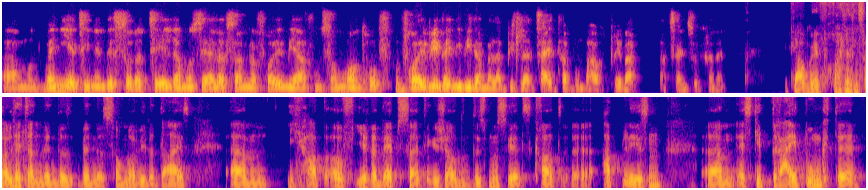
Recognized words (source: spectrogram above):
Ähm, und wenn ich jetzt Ihnen das so erzähle, dann muss ich ehrlich sagen, da freue ich mich auf den Sommer und hoffe, freue mich, wenn ich wieder mal ein bisschen Zeit habe, um auch privat sein zu können. Ich glaube, wir freuen uns alle dann, wenn der, wenn der Sommer wieder da ist. Ähm, ich habe auf Ihre Webseite geschaut und das muss ich jetzt gerade äh, ablesen. Ähm, es gibt drei Punkte,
